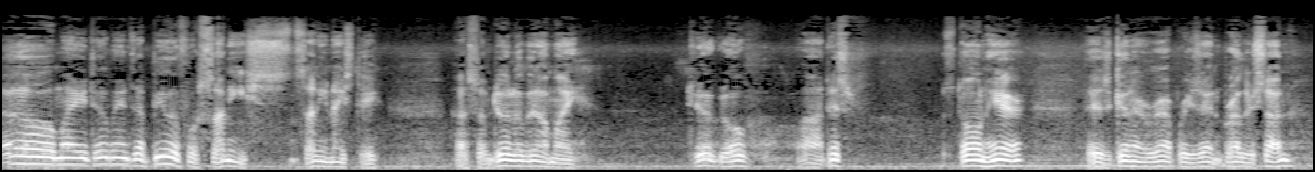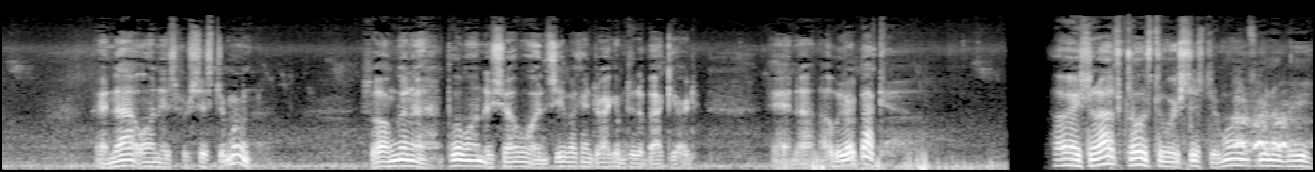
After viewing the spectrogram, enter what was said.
Oh, my YouTube, it's a beautiful, sunny, sunny, nice day. Uh, so I'm doing a little bit on my druid grove. Uh, this stone here is going to represent Brother Sun, and that one is for Sister Moon. So I'm going to put on the shovel and see if I can drag him to the backyard. And uh, I'll be right back. Alright, so that's close to where Sister Moon's going to be,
